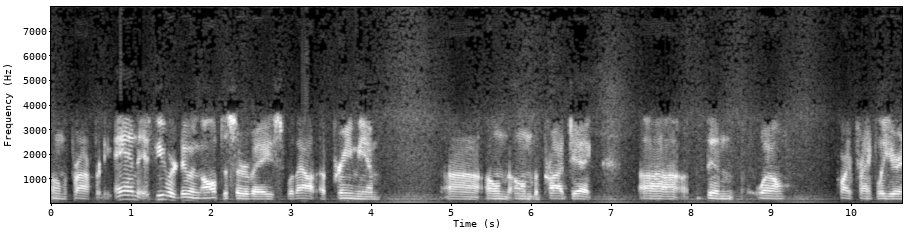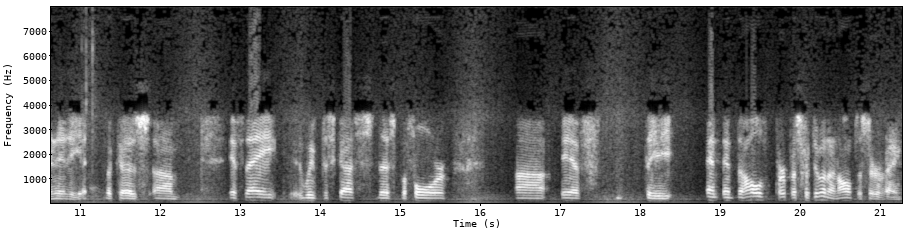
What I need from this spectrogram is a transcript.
on the property. And if you were doing ALTA surveys without a premium uh, on on the project, uh, then well, quite frankly, you're an idiot because um, if they, we've discussed this before, uh, if the, and, and the whole purpose for doing an ALTA survey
